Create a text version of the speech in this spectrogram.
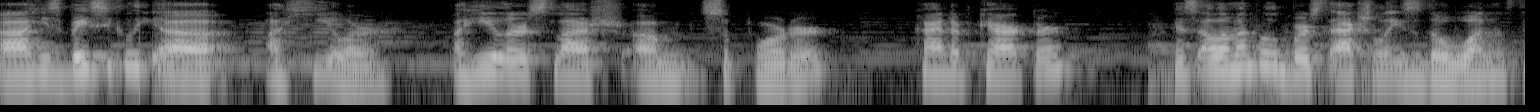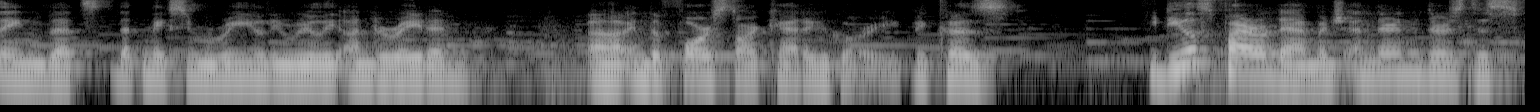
Uh, he's basically a, a healer, a healer slash um, supporter kind of character. His elemental burst actually is the one thing that's that makes him really, really underrated uh, in the four star category because he deals pyro damage, and then there's this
